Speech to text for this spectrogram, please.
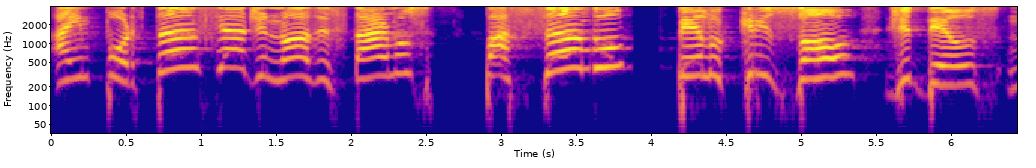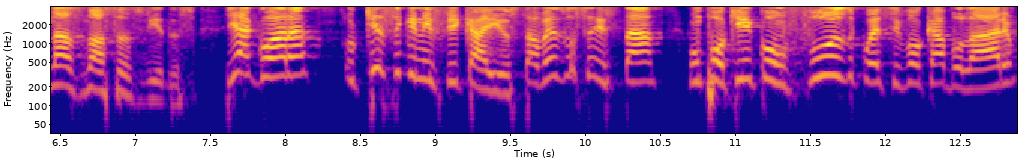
a importância de nós estarmos passando pelo crisol de Deus nas nossas vidas. E agora, o que significa isso? Talvez você está um pouquinho confuso com esse vocabulário,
